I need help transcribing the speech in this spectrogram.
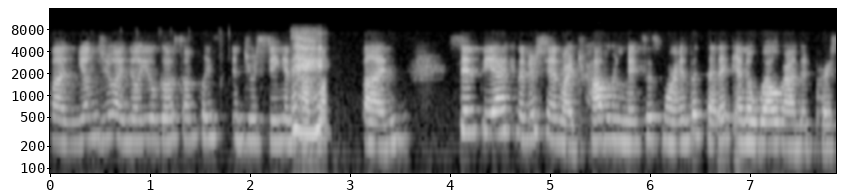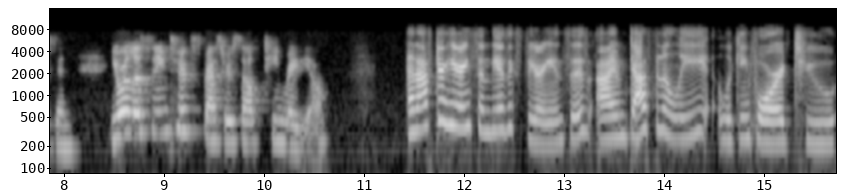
fun. Youngju, I know you'll go someplace interesting and have lots of fun. Cynthia, I can understand why traveling makes us more empathetic and a well rounded person. You're listening to Express Yourself Teen Radio. And after hearing Cynthia's experiences, I'm definitely looking forward to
